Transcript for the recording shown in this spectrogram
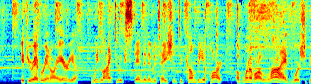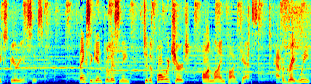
If you're ever in our area, we'd like to extend an invitation to come be a part of one of our live worship experiences. Thanks again for listening to the Forward Church online podcast. Have a great week.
